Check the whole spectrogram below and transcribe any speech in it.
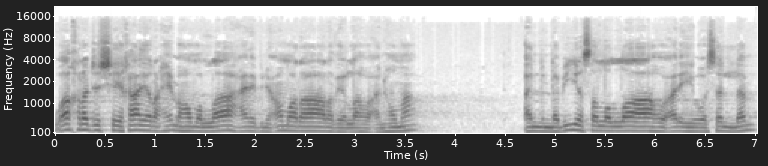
وأخرج الشيخان رحمهما الله عن ابن عمر رضي الله عنهما أن النبي صلى الله عليه وسلم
